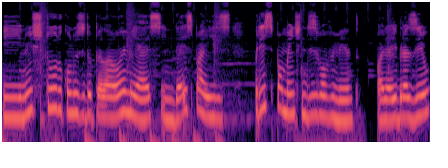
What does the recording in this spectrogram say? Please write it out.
e no estudo conduzido pela OMS em 10 países, principalmente em desenvolvimento. Olha aí, Brasil,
